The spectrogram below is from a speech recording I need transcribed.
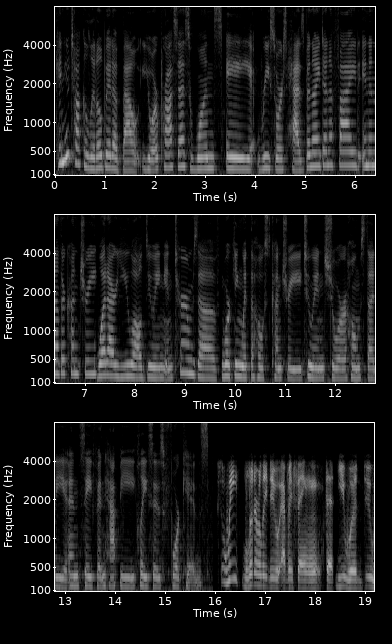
Can you talk a little bit about your process once a resource has been identified in another country? What are you all doing in terms of working with the host country to ensure home study and safe and happy places for kids? We literally do everything that you would do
